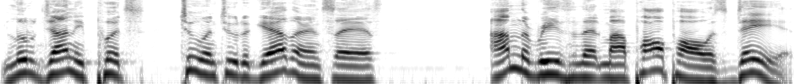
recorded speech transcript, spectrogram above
little Johnny puts two and two together and says, I'm the reason that my pawpaw is dead.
